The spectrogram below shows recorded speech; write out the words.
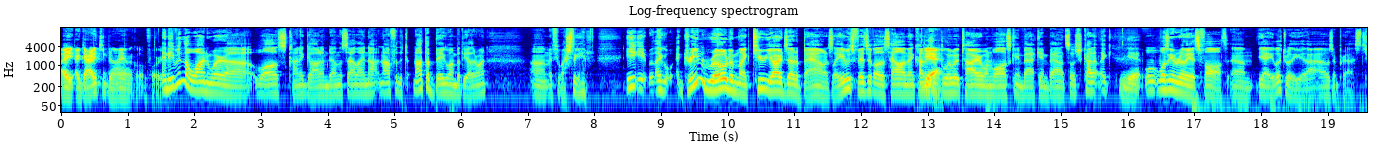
I, I got to keep an eye on going forward. And even the one where uh, Wallace kind of got him down the sideline, not not for the not the big one, but the other one. Um, if you watch the game, he, like Green rode him like two yards out of bounds. Like he was physical as hell, and then kind of Yeah. just blew a tire when Wallace came back in bounds. So it's kind of like yeah, well, wasn't even really his fault. Um, yeah, he looked really good. I, I was impressed.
